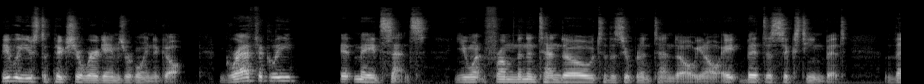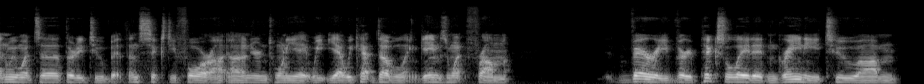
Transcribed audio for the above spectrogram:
People used to picture where games were going to go. Graphically, it made sense. You went from the Nintendo to the Super Nintendo, you know, 8 bit to 16 bit. Then we went to 32 bit, then 64, 128. We yeah, we kept doubling. Games went from very very pixelated and grainy to um,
